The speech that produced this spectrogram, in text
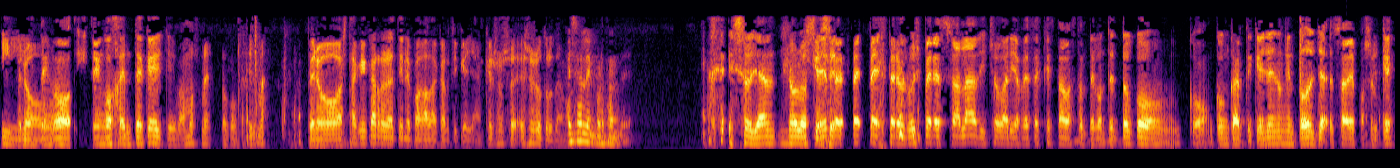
Y Pero- tengo, y tengo gente que, que, vamos, me lo confirma. Pero ¿hasta qué carrera tiene pagada Kartikeyan? Que eso es, eso es otro tema. Esa es lo importante. Eso ya no lo sé, Que se- pe- pe- pe- pero Luis Pérez Sala ha dicho varias veces que está bastante contento con, con, con entonces ya sabemos el qué.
